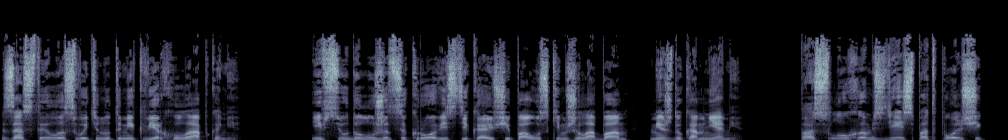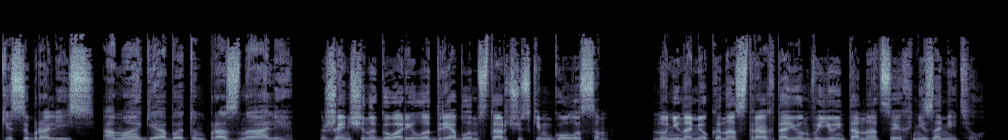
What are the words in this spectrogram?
застыло с вытянутыми кверху лапками. И всюду лужица крови, стекающей по узким желобам между камнями. «По слухам, здесь подпольщики собрались, а маги об этом прознали». Женщина говорила дряблым старческим голосом, но ни намека на страх Дайон в ее интонациях не заметил.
